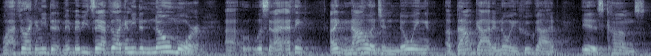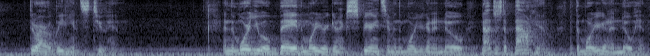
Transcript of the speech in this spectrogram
Well, I feel like I need to. Maybe you'd say, "I feel like I need to know more." Uh, listen, I, I think I think knowledge and knowing about God and knowing who God is comes through our obedience to Him. And the more you obey, the more you're going to experience Him and the more you're going to know not just about Him, but the more you're going to know Him.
